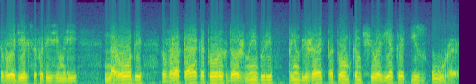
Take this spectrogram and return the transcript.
владельцев этой земли, народы, врата которых должны были принадлежать потомкам человека из Ура,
